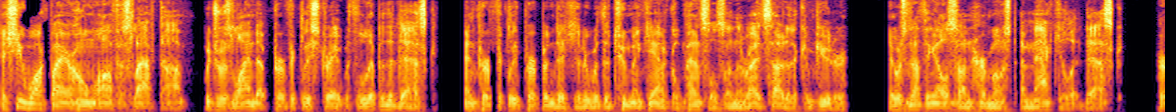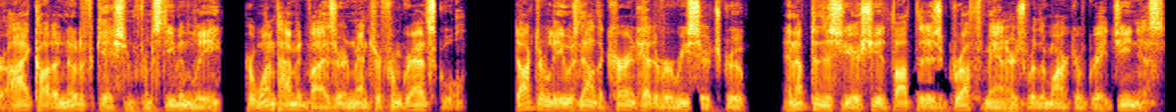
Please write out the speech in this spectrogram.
As she walked by her home office laptop, which was lined up perfectly straight with the lip of the desk and perfectly perpendicular with the two mechanical pencils on the right side of the computer. There was nothing else on her most immaculate desk. Her eye caught a notification from Stephen Lee, her one time advisor and mentor from grad school. Dr. Lee was now the current head of her research group, and up to this year she had thought that his gruff manners were the mark of great genius.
